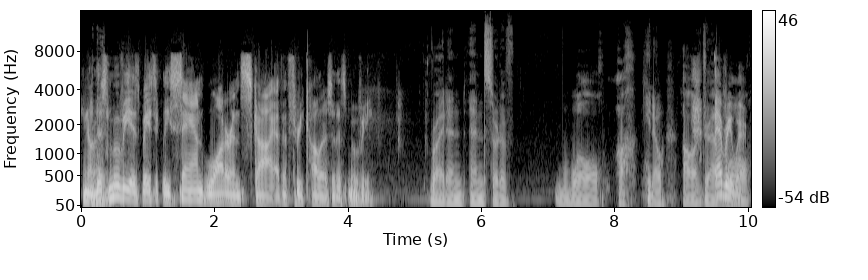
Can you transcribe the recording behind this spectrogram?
You know, Right. this movie is basically sand, water, and sky are the three colors of this movie. right and and sort of wool, uh, you know, olive drab everywhere. wool.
